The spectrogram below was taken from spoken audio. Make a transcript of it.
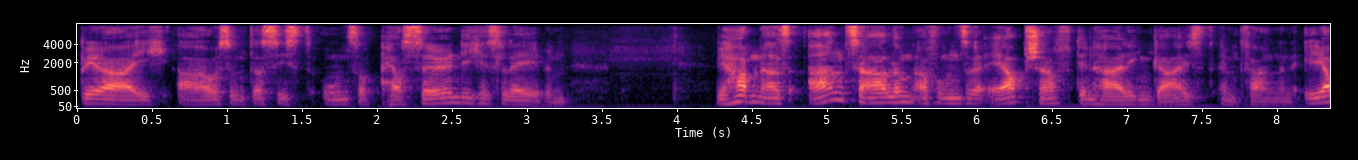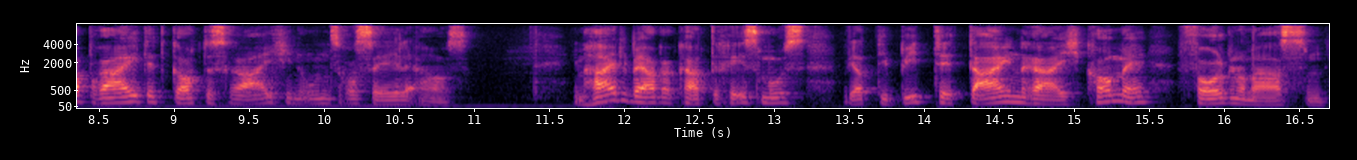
Bereich aus und das ist unser persönliches Leben. Wir haben als Anzahlung auf unsere Erbschaft den Heiligen Geist empfangen. Er breitet Gottes Reich in unserer Seele aus. Im Heidelberger Katechismus wird die Bitte Dein Reich komme folgendermaßen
